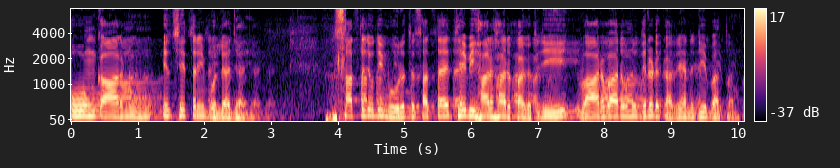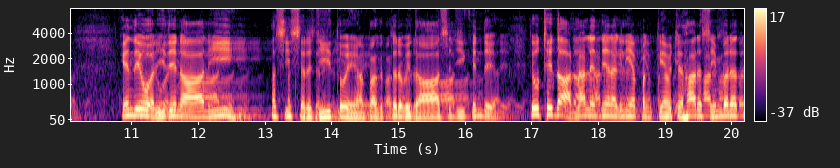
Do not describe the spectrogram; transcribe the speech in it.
ਓੰਕਾਰ ਨੂੰ ਇਸੇ ਤਰ੍ਹਾਂ ਹੀ ਬੋਲਿਆ ਜਾਏ। ਸੱਤ ਜੋ ਦੀ ਮੂਰਤ, ਸੱਤ ਹੈ, ਇੱਥੇ ਵੀ ਹਰ ਹਰ ਭਗਤ ਜੀ ਵਾਰ-ਵਾਰ ਉਹਨੂੰ ਦ੍ਰਿੜ ਕਰ ਰਹੇ ਹਨ ਜੀਬਾਂ ਤੋਂ। ਕਹਿੰਦੇ ਉਹ ਹਰੀ ਦੇ ਨਾਲ ਹੀ ਅਸੀਂ ਸਰਜੀਤ ਹੋਏ ਆ ਭਗਤ ਰਵਿਦਾਸ ਜੀ ਕਹਿੰਦੇ ਆ। ਤੇ ਉੱਥੇ ਧਾਰਨਾ ਲੈਂਦੇ ਆ ਅਗਲੀਆਂ ਪੰਕਤੀਆਂ ਵਿੱਚ, ਹਰ ਸਿਮਰਤ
